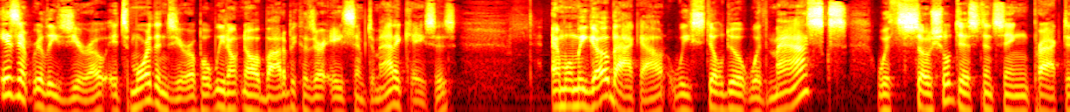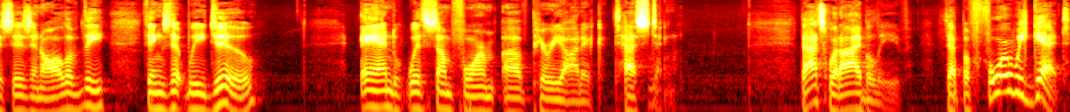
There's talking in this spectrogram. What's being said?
isn't really zero. It's more than zero, but we don't know about it because they're asymptomatic cases. And when we go back out, we still do it with masks, with social distancing practices, and all of the things that we do, and with some form of periodic testing. That's what I believe. That before we get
